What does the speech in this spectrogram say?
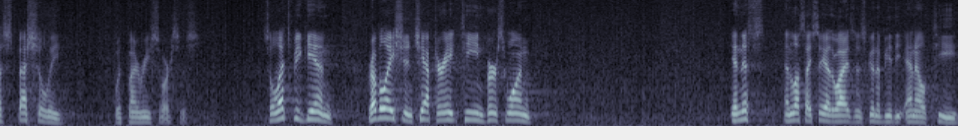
especially with my resources. So let's begin. Revelation chapter 18, verse 1. In this unless I say otherwise, is going to be the NLT.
